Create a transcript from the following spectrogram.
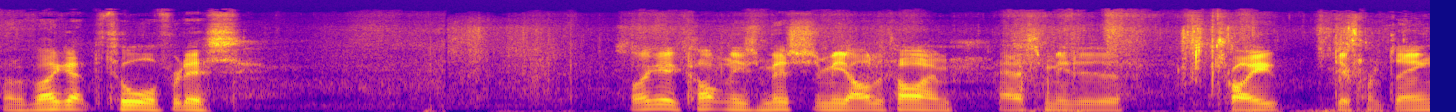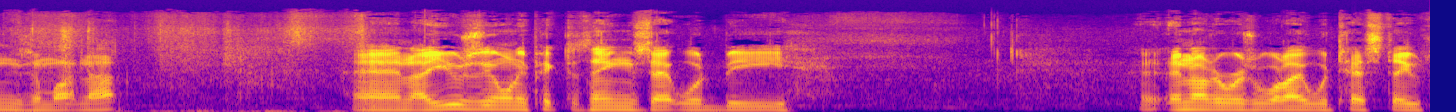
But if I got the tool for this, so I get companies messaging me all the time, asking me to try different things and whatnot. And I usually only pick the things that would be, in other words, what I would test out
